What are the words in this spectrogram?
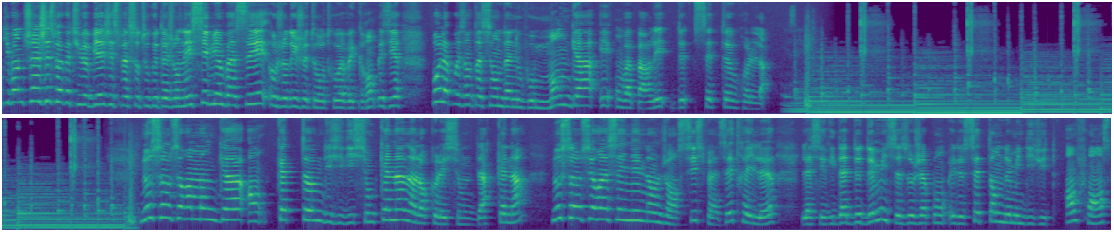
Dimanche, j'espère que tu vas bien, j'espère surtout que ta journée s'est bien passée. Aujourd'hui je te retrouve avec grand plaisir pour la présentation d'un nouveau manga et on va parler de cette œuvre là. Nous sommes sur un manga en 4 tomes des éditions Kana dans leur collection d'Arcana. Nous sommes sur un seinen dans le genre suspense et trailer. La série date de 2016 au Japon et de septembre 2018 en France.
